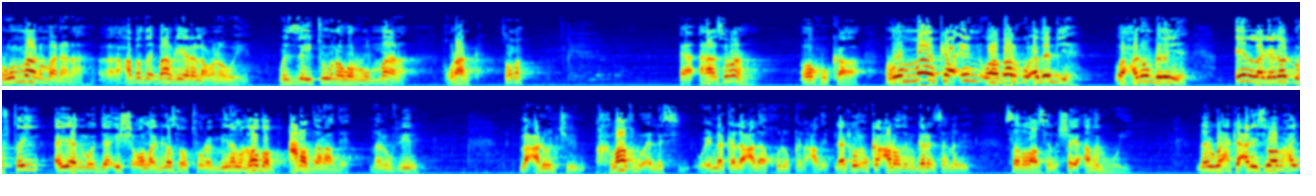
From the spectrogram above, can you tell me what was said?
rumaan uma dhanaa xabada baalka yare la cuno wey wazaytuna wrumana qur'aanka soo ma ha soo ma oo ku kaa rumaanka in waa baalku adag yahay waa xanuun badan yahay in lagaga dhuftay ayaad moodaa isha oo lagaga soo tuuray min algadab caro daraadeed nabigu fiiri ma cadhoon jirin akhlaaq bu alla siiyey wa inaka la calaa khuluqin cadiim laakiin wuxuu ka cadhooday ma garanaysaa nabiga sala la slam shay adag wey nabigu waxa ka cadhaysay waa maxay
